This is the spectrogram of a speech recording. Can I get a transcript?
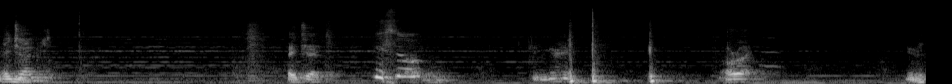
AJ? AJ? Yes, sir. Give me your hand. All right. Here.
